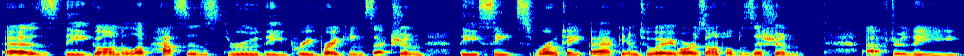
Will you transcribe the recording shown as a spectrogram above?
As the gondola passes through the pre-braking section, the seats rotate back into a horizontal position. After the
